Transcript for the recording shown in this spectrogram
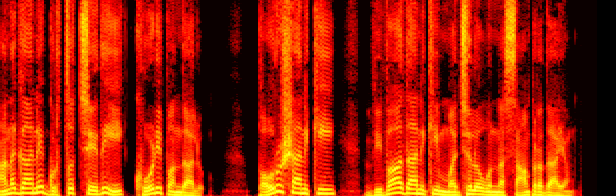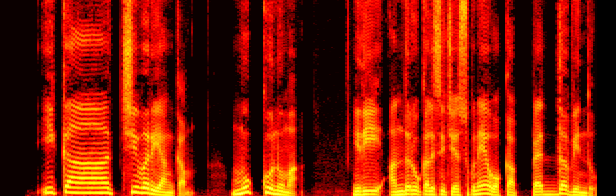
అనగానే గుర్తొచ్చేది కోడిపందాలు పౌరుషానికి వివాదానికి మధ్యలో ఉన్న సాంప్రదాయం. ఇక చివరి అంకం. ముక్కునుమ. ఇది అందరూ కలిసి చేసుకునే ఒక పెద్ద విందు.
